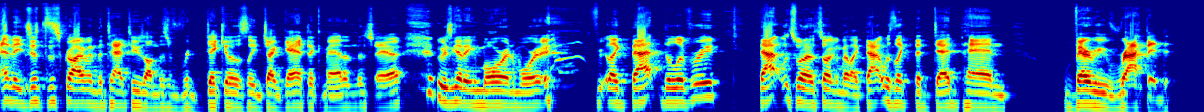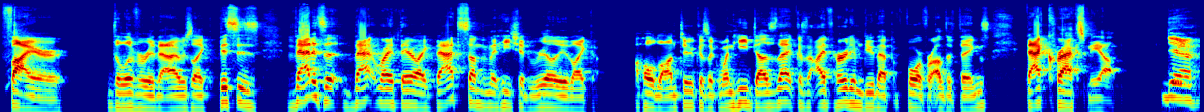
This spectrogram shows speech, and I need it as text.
and they just describing the tattoos on this ridiculously gigantic man in the chair who's getting more and more like that delivery. That was what I was talking about. Like that was like the deadpan, very rapid fire delivery that I was like, this is that is a that right there. Like that's something that he should really like hold on to because like when he does that because I've heard him do that before for other things that cracks me up. yeah.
